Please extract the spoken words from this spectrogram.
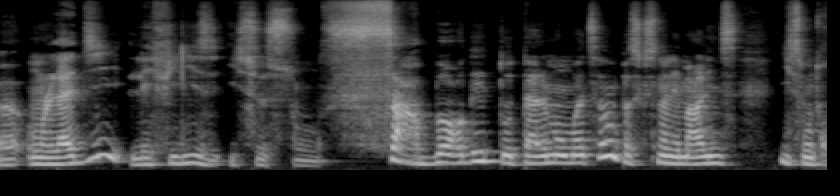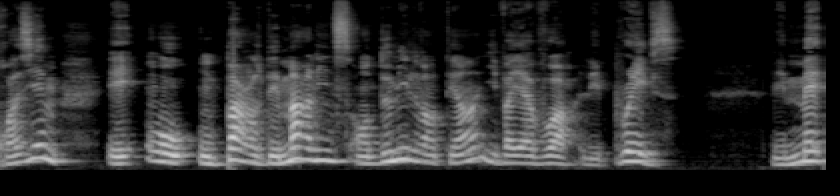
Euh, on l'a dit, les Phillies, ils se sont sarbordés totalement au mois de septembre parce que sinon les Marlins, ils sont troisième. Et on, on parle des Marlins en 2021, il va y avoir les Braves, les Mets,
